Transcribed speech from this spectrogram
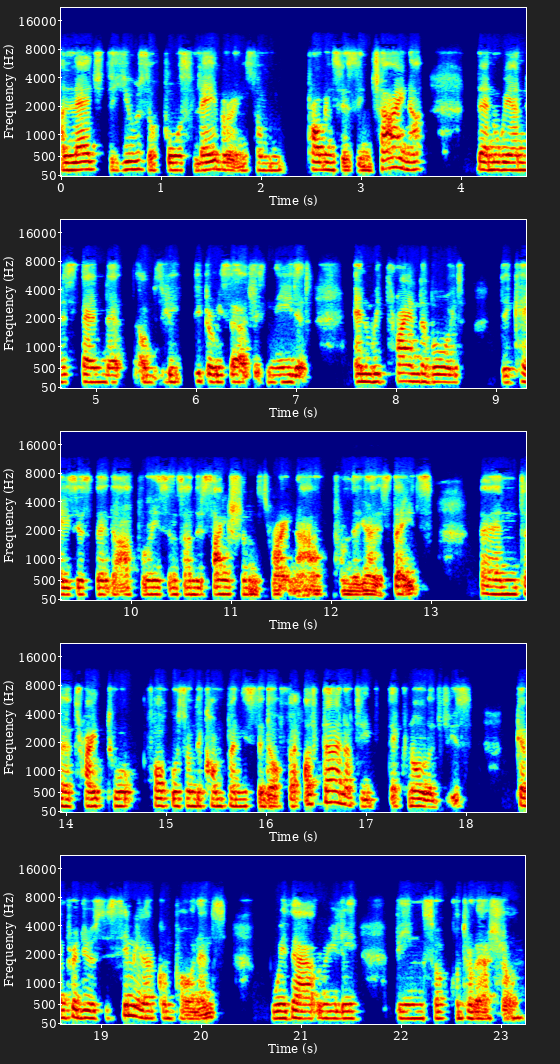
alleged use of forced labor in some provinces in China, then we understand that obviously deeper research is needed. And we try and avoid the cases that are, for instance, under sanctions right now from the United States and uh, try to focus on the companies that offer alternative technologies can produce similar components without really being so controversial.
